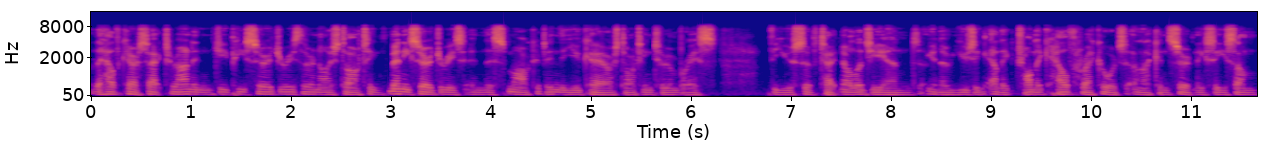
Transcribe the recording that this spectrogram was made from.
the healthcare sector and in GP surgeries. They're now starting, many surgeries in this market in the UK are starting to embrace the use of technology and you know using electronic health records and i can certainly see some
